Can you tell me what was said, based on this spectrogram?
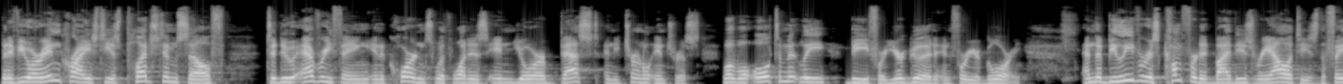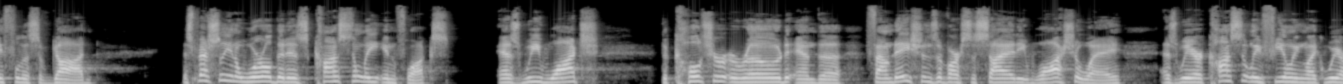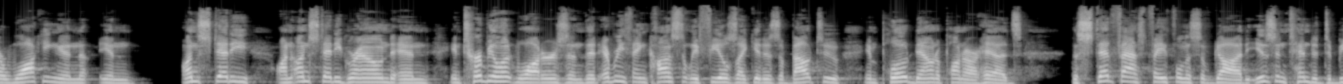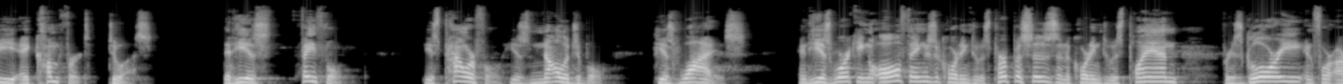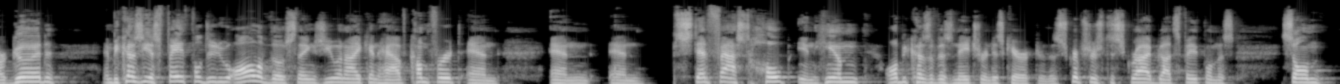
But if you are in Christ, he has pledged himself to do everything in accordance with what is in your best and eternal interest, what will ultimately be for your good and for your glory. And the believer is comforted by these realities, the faithfulness of God, especially in a world that is constantly in flux, as we watch the culture erode and the foundations of our society wash away, as we are constantly feeling like we are walking in, in unsteady, on unsteady ground and in turbulent waters and that everything constantly feels like it is about to implode down upon our heads. The steadfast faithfulness of God is intended to be a comfort to us. That He is faithful. He is powerful. He is knowledgeable. He is wise. And He is working all things according to His purposes and according to His plan for His glory and for our good. And because He is faithful to do all of those things, you and I can have comfort and, and, and steadfast hope in Him, all because of His nature and His character. The scriptures describe God's faithfulness. Psalm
